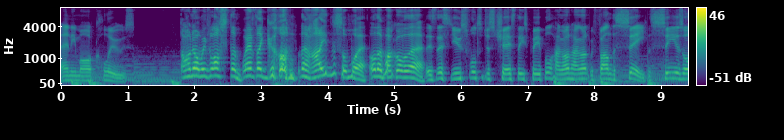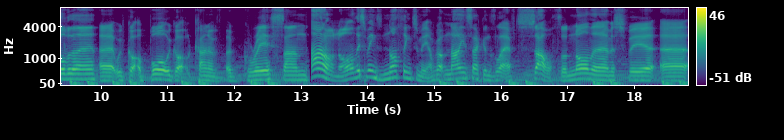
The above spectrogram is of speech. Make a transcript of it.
any more clues. Oh no, we've lost them. Where have they gone? They're hiding somewhere. Oh, they're back over there. Is this useful to just chase these people? Hang on, hang on. We found the sea. The sea is over there. Uh, we've got a boat. We've got kind of a grey sand. I don't know. This means nothing to me. I've got nine seconds left. South. the northern hemisphere. Uh,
